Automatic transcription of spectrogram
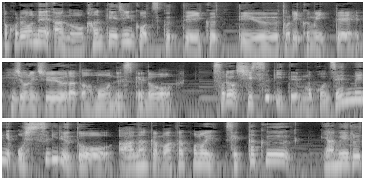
これをね、あの、関係人口を作っていくっていう取り組みって非常に重要だとは思うんですけど、それをしすぎて、もうこう全面に押しすぎると、ああ、なんかまたこの、せっかく辞めるっ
